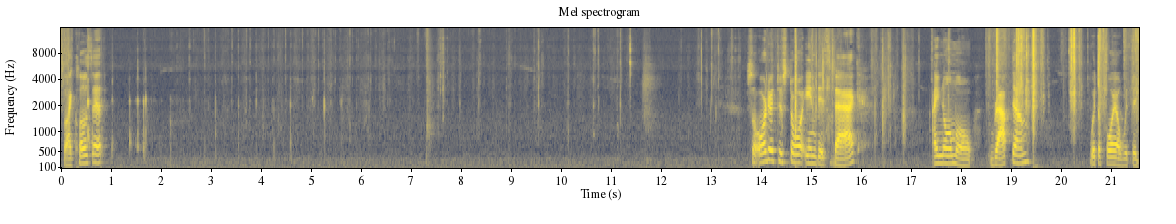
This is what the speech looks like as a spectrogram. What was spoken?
So I close it So order to store in this bag, I normal wrap them with the foil with the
